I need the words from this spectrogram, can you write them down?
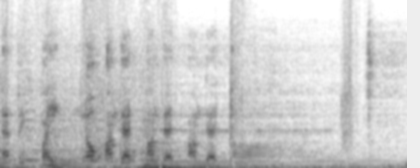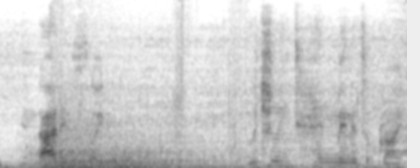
epic fight. No, I'm dead. I'm dead. I'm dead. Uh, and that is like literally 10 minutes of grinding.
